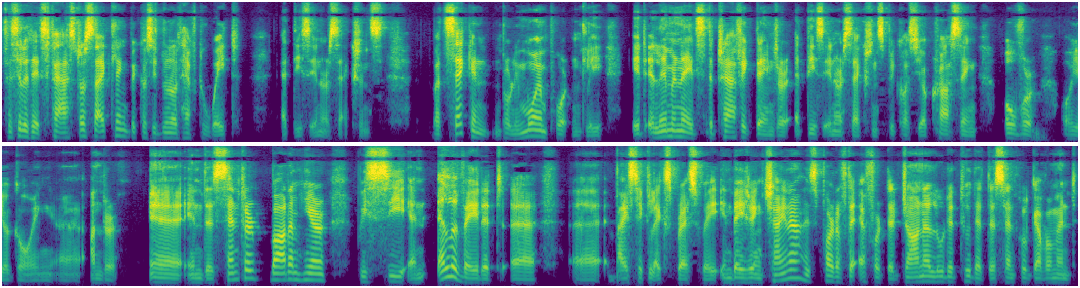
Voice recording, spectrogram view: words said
facilitates faster cycling because you do not have to wait at these intersections. But second, and probably more importantly, it eliminates the traffic danger at these intersections because you're crossing over or you're going uh, under uh, in the center bottom here, we see an elevated uh, bicycle expressway in Beijing, China. It's part of the effort that John alluded to, that the central government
